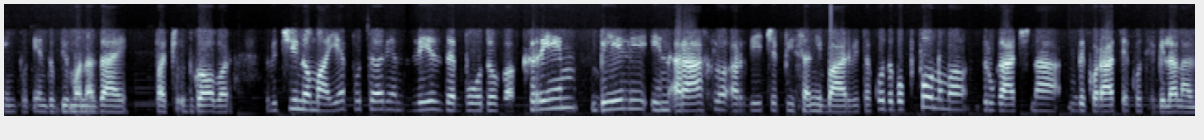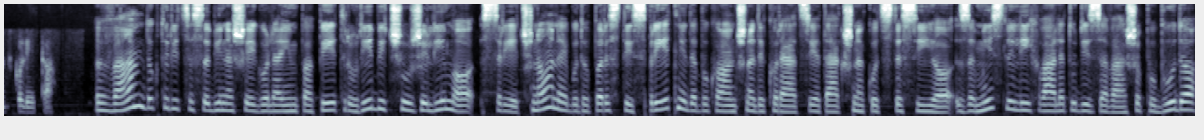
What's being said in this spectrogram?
in potem dobimo nazaj pač odgovor večinoma je potrjen, zvezde bodo v krem, beli in rahlo rdeče pisani barvi, tako da bo popolnoma drugačna dekoracija, kot je bila lansko leto. Vam, doktorica Sabina Šegola in pa Petru Ribiču, želimo srečno, naj bodo prsti spretni, da bo končna dekoracija takšna, kot ste si jo zamislili. Hvala tudi za vašo pobudo,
